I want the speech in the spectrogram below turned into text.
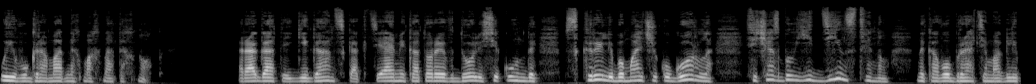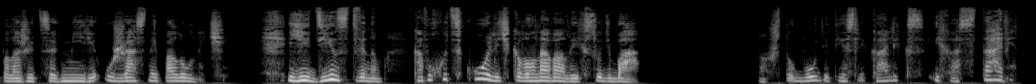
у его громадных мохнатых ног. Рогатый гигант с когтями, которые в долю секунды вскрыли бы мальчику горло, сейчас был единственным, на кого братья могли положиться в мире ужасной полуночи. Единственным, кого хоть сколечко волновала их судьба. Но что будет, если Каликс их оставит?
